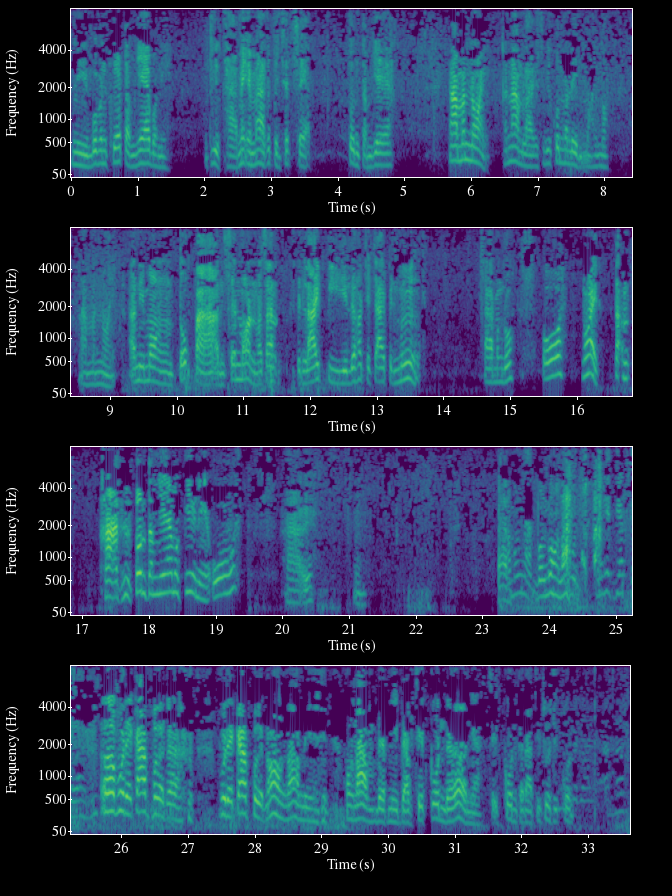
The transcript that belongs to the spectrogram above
นี่บ่มันเครือต่ำแย่บ่นี่ถือขาแม่เอ็มมาก็เป็นแสบๆต้นต่ำแย่น้ำมันหน่อยถ้าน้ำหลายสิมีคนมาเล่นหน่อยมั้น้ำมันหน่อย อันนี้มองตกป่าอันเส้นม่อนมาสั้นเป็นหลายปีแล้วเขาจะจ่ายเป็นมืออ่ามึงดูโอ้ยน้อยตำขาถือต้นตำแย่เมื่อกี้นี่ โอ้ยหาเอ้ย อืมอ่านเบิ่งน้องนะมันเฮ็ดเย็ดแกงเออผู้ใดกล้าเปิดอะผู้ใดกล้าเปิดเน้องน้ำนี่ห้องน้ำแบบนี้แบบเช็ดก้นเด้อเนี่ยเช็ดก้นกระดาษที่ช่วยเช็ดก้น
